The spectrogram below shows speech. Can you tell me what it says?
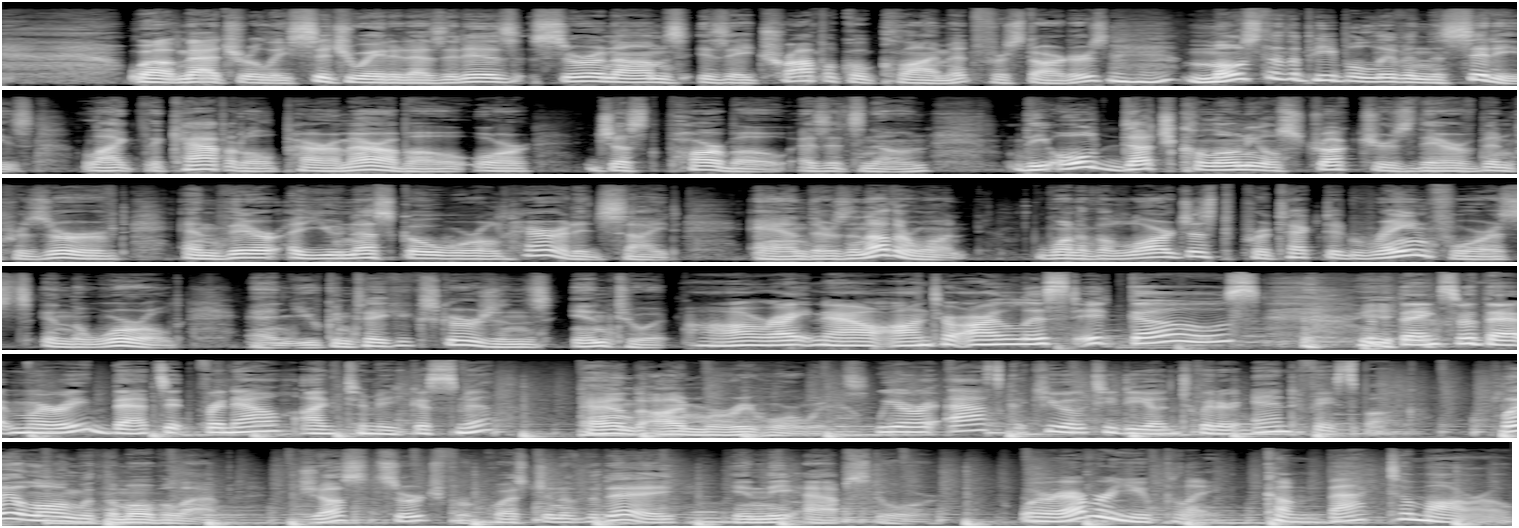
Well, naturally, situated as it is, Suriname's is a tropical climate for starters. Mm-hmm. Most of the people live in the cities, like the capital, Paramaribo, or just Parbo as it's known. The old Dutch colonial structures there have been preserved, and they're a UNESCO World Heritage Site. And there's another one one of the largest protected rainforests in the world, and you can take excursions into it. All right, now onto our list it goes. yeah. Thanks for that, Murray. That's it for now. I'm Tamika Smith. And I'm Murray Horwitz. We are Ask QOTD on Twitter and Facebook. Play along with the mobile app. Just search for Question of the Day in the App Store. Wherever you play, come back tomorrow.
